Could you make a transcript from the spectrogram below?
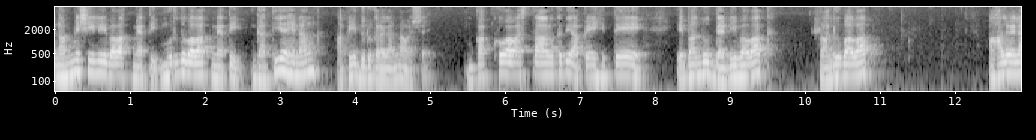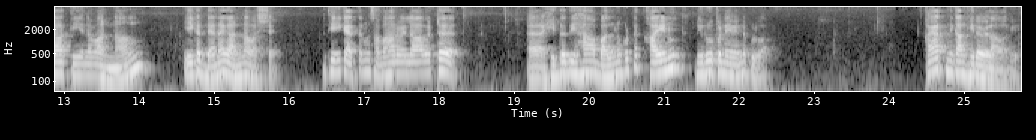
නම්‍යශීලී බවක් නැති, මුරුදු බවක් නැති ගතිය එහෙනම් අපි දුරු කරගන්න අවශ්‍යයි. මොකක් හෝ අවස්ථාවකදී අපේ හිතේ එබඳු දැඩි බවක්, රළු බවක් පහළ වෙලා තියෙනවා නම් ඒක දැනගන්න අවශ්‍යයි. ඉතින් ඒක ඇත්තටම සමහර වෙලාවට හිත දිහා බලනකොට කයනුත් නිරූපණය වෙන්න පුළුවන්. කයත් නිකන් හිර වෙලා වගේ.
